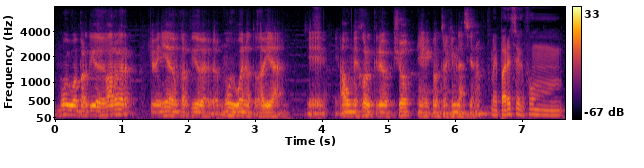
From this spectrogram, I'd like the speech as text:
muy buen partido de Barber, que venía de un partido muy bueno todavía, eh, aún mejor creo yo, eh, contra Gimnasia, ¿no? Me parece que fue un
